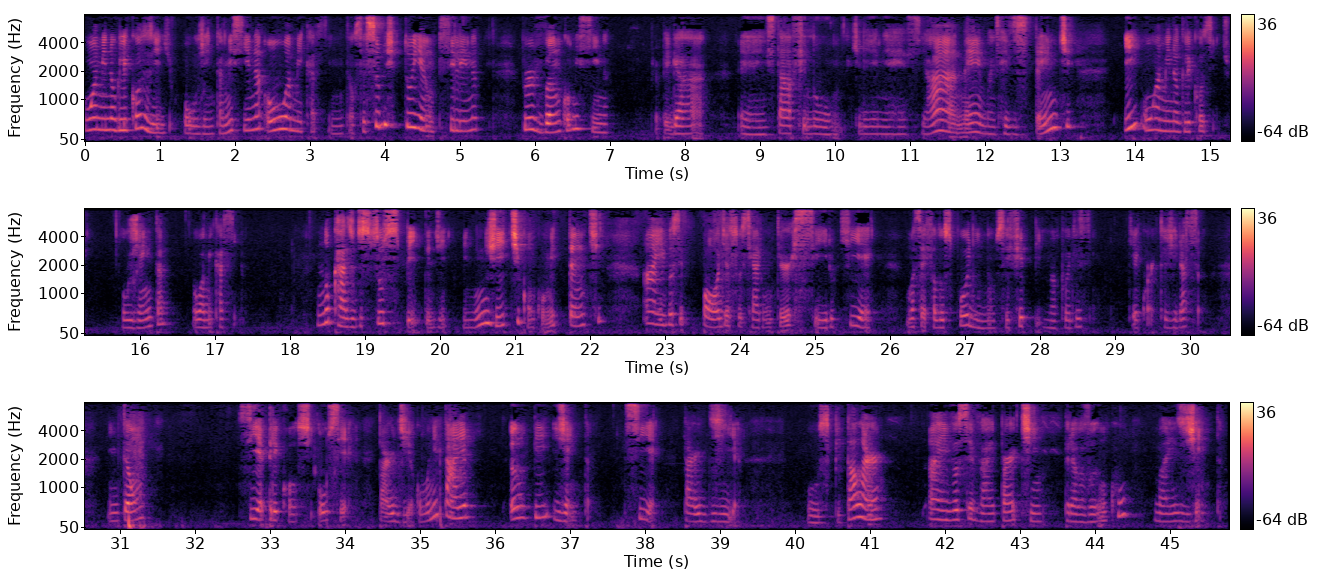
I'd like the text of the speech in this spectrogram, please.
um aminoglicosídeo, ou gentamicina ou amicacina. Então, você substitui a ampicilina por vancomicina, para pegar é, estáfilo, aquele MRSA, né, mais resistente, e um aminoglicosídeo, ou genta ou amicacina. No caso de suspeita de meningite concomitante, aí você pode associar um terceiro, que é uma cefalosporina, um cefepima, por exemplo, que é quarta geração. Então, se é precoce ou se é tardia comunitária, ampigenta. Se é tardia hospitalar, aí você vai partir para vanco mais genta.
